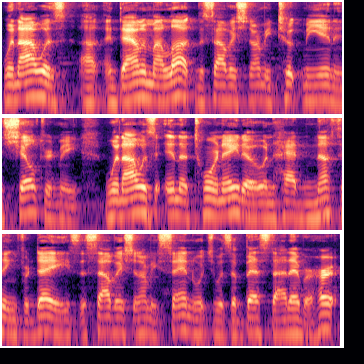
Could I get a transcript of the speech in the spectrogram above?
when I was uh, down in my luck, the Salvation Army took me in and sheltered me. When I was in a tornado and had nothing for days, the Salvation Army sandwich was the best I'd ever heard,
